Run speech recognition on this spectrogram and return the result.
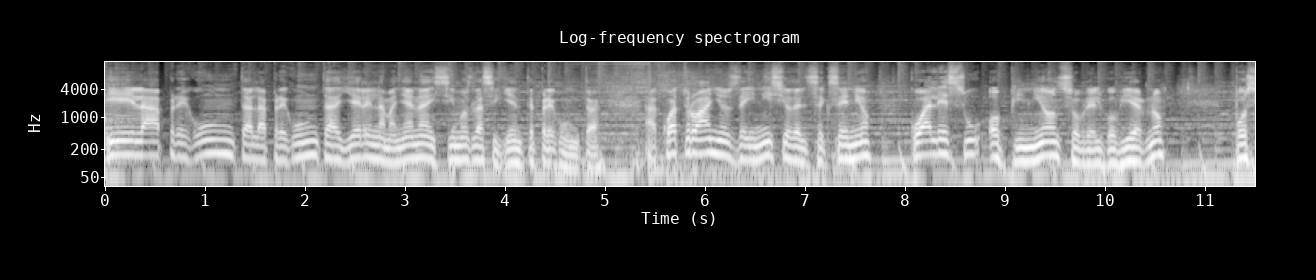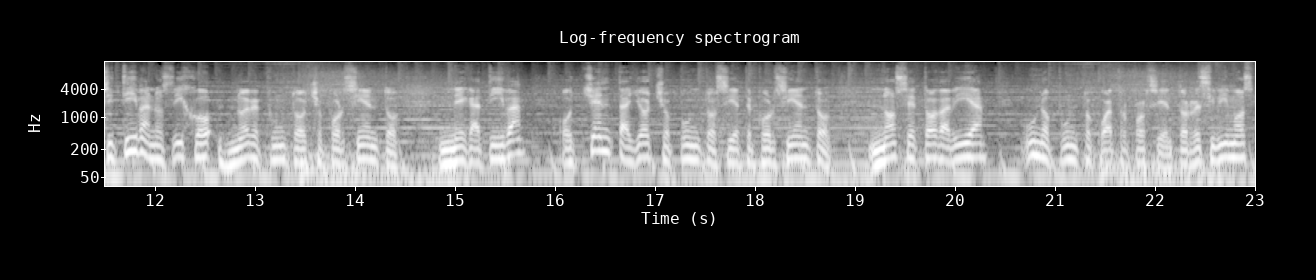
Y la pregunta, la pregunta, ayer en la mañana hicimos la siguiente pregunta. A cuatro años de inicio del sexenio, ¿cuál es su opinión sobre el gobierno? Positiva nos dijo 9.8%, negativa 88.7%, no sé todavía 1.4%. Recibimos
